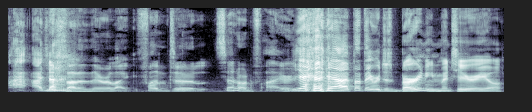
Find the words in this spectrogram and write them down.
I, I just No. thought that they were like fun to set on fire. Yeah, yeah. I thought they were just burning material.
